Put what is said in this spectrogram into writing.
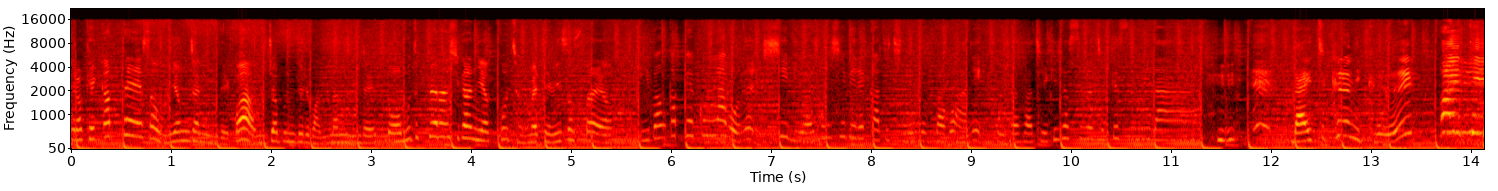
이렇게 카페에서 운영자님들과 유저분들을 만났는데 너무 특별한 시간이었고 정말 재밌었어요. 콜라보는 12월 31일까지 진행된다고 하니 오셔서 즐기셨으면 좋겠습니다 나이트 크로니클 화이팅!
